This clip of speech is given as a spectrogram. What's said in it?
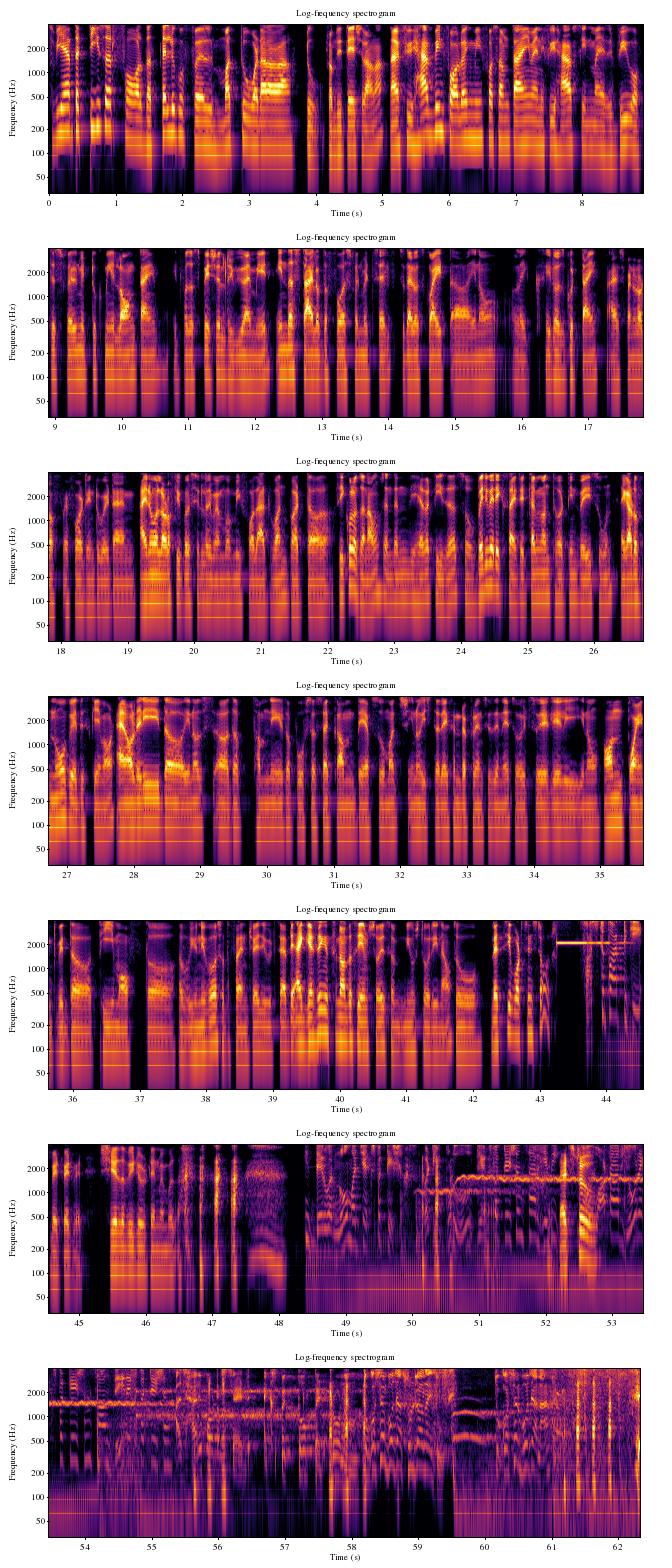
So we have the teaser for the Telugu film Mathu Vadalara 2 from Ritesh Rana. Now, if you have been following me for some time and if you have seen my review of this film, it took me a long time. It was a special review I made in the style of the first film itself. So that was quite, uh, you know, like it was good time. I spent a lot of effort into it, and I know a lot of people still remember me for that one. But uh, sequel was announced, and then we have a teaser. So very very excited, coming on 13th very soon. Like out of nowhere, this came out, and already the you know uh, the thumbnails or posters that come, they have so much you know Easter eggs and references in it. So it's really, you know, on point with the theme of the, the universe or the franchise, you would say. I am guessing it's not the same story, it's a new story now. So let's see what's in store. First part. Wait, wait, wait. Share the video to 10 members. there were no much expectations. But ippudu, the expectations are heavy. That's true. So what are your expectations on their expectations? As Harry Potter said, expecto patronum. तो question, pocha, sunra रहा tu. तो question वो जाना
